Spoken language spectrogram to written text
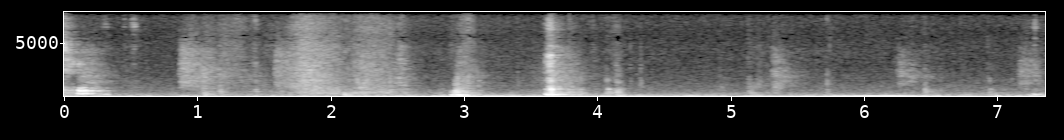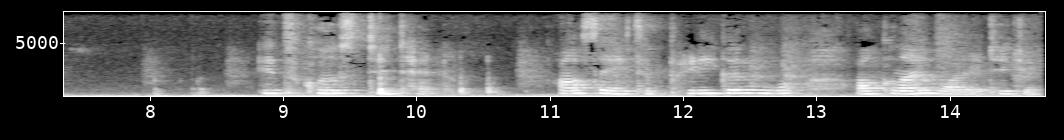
two. It's close to 10. I'll say it's a pretty good alkaline water to drink.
